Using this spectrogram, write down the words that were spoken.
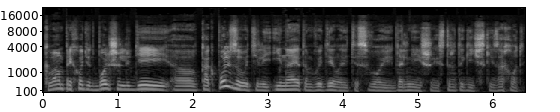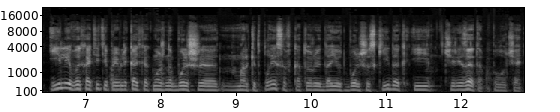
К вам приходит больше людей э, как пользователей, и на этом вы делаете свой дальнейший стратегический заход? Или вы хотите привлекать как можно больше маркетплейсов, которые дают больше скидок, и через это получать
